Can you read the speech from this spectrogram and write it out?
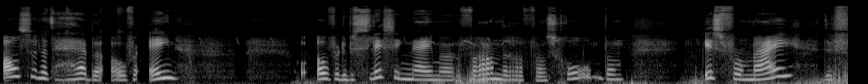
als we het hebben over één, over de beslissing nemen, veranderen van school, dan is voor mij, de,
